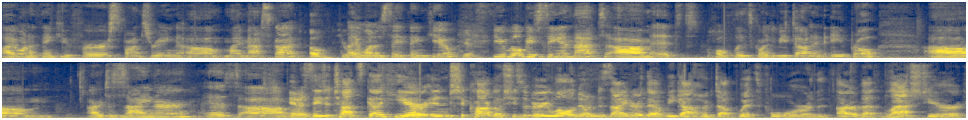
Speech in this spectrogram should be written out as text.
I want to thank you for sponsoring um, my mascot. Oh, you're right. I want to say thank you. Yes. You will be seeing that. Um, it's hopefully it's going to be done in April. Um, our designer is um, Anastasia Chatska here in Chicago. She's a very well known designer that we got hooked up with for the, our event last year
